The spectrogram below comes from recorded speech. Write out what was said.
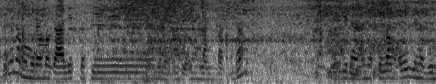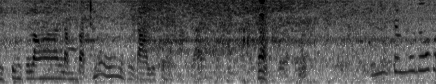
Ano lang muna magalit kasi may-ari ng lambat ba? Yung Ginaano ko lang, oh, ginagunting ko lang ang lambat mo. eh. Nagagalit yung agad. Sinitang mo daw ako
